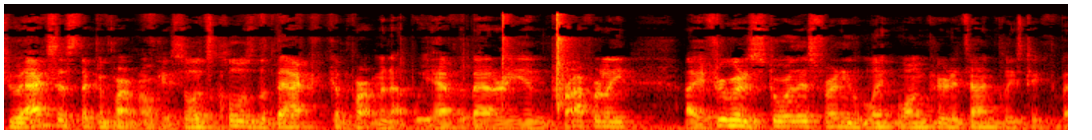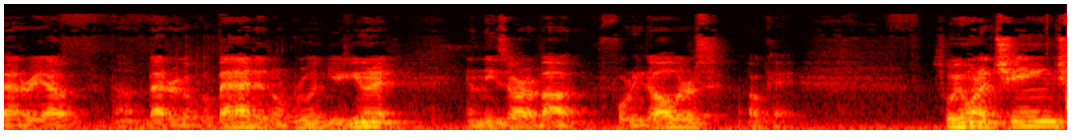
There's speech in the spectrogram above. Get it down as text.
to access the compartment. Okay, so let's close the back compartment up. We have the battery in properly. Uh, if you're going to store this for any long period of time, please take the battery out. Uh, the battery will go bad, it'll ruin your unit, and these are about $40. Okay, so we want to change.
